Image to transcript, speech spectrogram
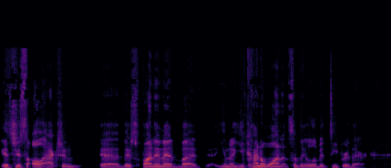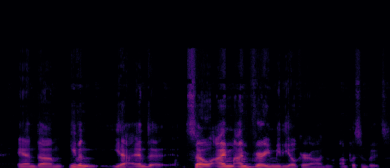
it's just all action uh, there's fun in it, but you know, you kind of want something a little bit deeper there. And um, even yeah, and uh, so I'm I'm very mediocre on on Puss in Boots.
